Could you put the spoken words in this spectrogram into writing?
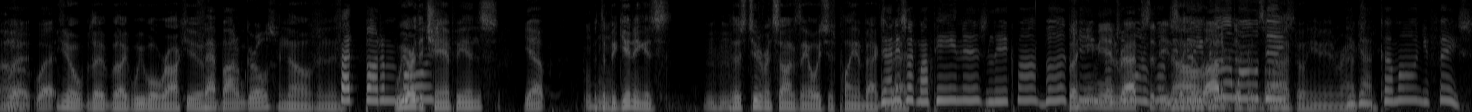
Uh, what? What? You know, the like "We Will Rock You." Fat bottom girls. no, and then Fat bottom. "We Are the. Champions." Yep. But the beginning is Mm-hmm. there's two different songs. They always just play them back to Daddy back. suck my penis, lick my butt. cheek, Bohemian don't you wanna Rhapsody fuck is me? like a lot of different all songs. day. Not Bohemian You Rhapsody. got come on your face.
